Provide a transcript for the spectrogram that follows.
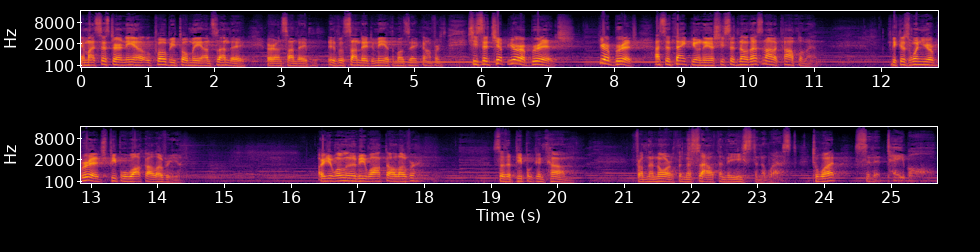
And my sister Ania Okobi told me on Sunday, or on Sunday, it was Sunday to me at the Mosaix Conference. She said, Chip, you're a bridge. You're a bridge. I said, Thank you, Ania. She said, No, that's not a compliment. Because when you're a bridge, people walk all over you. Are you willing to be walked all over so that people can come from the north and the south and the east and the west. To what? Sit at table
